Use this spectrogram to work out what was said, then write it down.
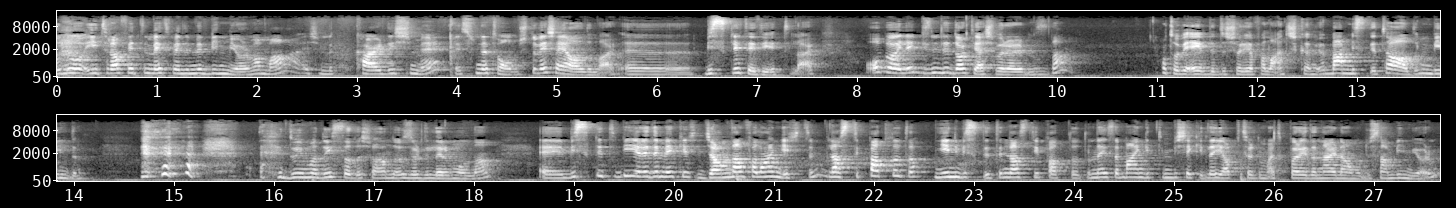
Bunu itiraf ettim etmedim mi bilmiyorum ama şimdi kardeşime e, sünnet olmuştu ve şey aldılar. e, bisiklet hediye ettiler. O böyle bizim de 4 yaş var aramızda. O tabii evde dışarıya falan çıkamıyor. Ben bisikleti aldım bindim. Duymadıysa da şu anda özür dilerim ondan. E, bisikleti bir yere demek ki camdan falan geçtim. Lastik patladı. Yeni bisikletin lastiği patladı. Neyse ben gittim bir şekilde yaptırdım. Artık parayı da nereden bulduysam bilmiyorum.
